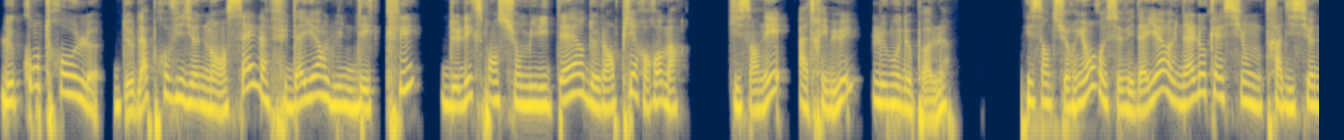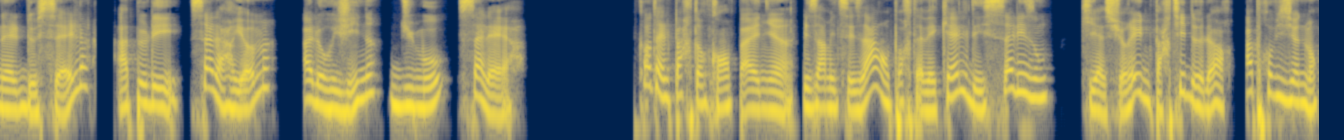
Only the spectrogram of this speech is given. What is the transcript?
Le contrôle de l'approvisionnement en sel fut d'ailleurs l'une des clés de l'expansion militaire de l'Empire romain, qui s'en est attribué le monopole. Les centurions recevaient d'ailleurs une allocation traditionnelle de sel, appelée salarium, à l'origine du mot salaire. Quand elles partent en campagne, les armées de César emportent avec elles des salaisons, qui assuraient une partie de leur approvisionnement.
